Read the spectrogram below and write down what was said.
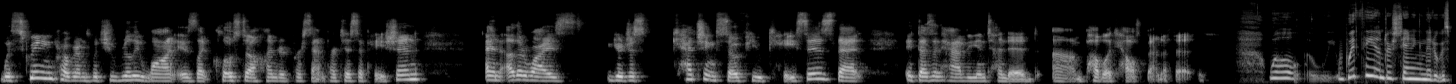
with screening programs, what you really want is like close to 100% participation, and otherwise you're just catching so few cases that it doesn't have the intended um, public health benefit. Well, with the understanding that it was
